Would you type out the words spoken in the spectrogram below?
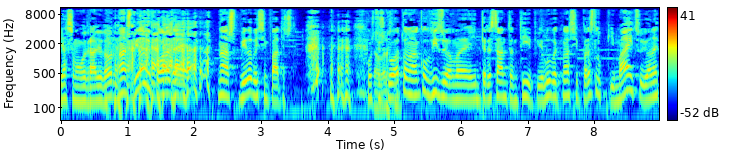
ja sam ovo odradio dobro. Znaš, bilo bi fora da je, znaš, bilo bi simpatično. Pošto je Škoto onako vizualno je interesantan tip, jer uvek nosi prsluk i majicu i one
